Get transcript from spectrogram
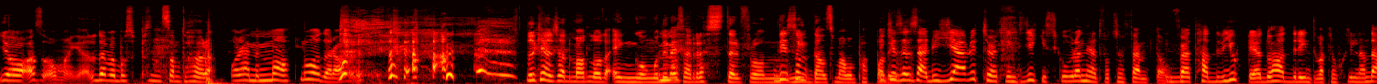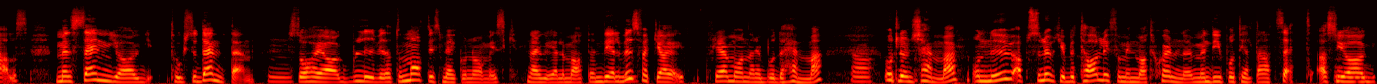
Ja alltså oh my god, det var bara så pinsamt att höra. Och det här med matlåda då? Vi kanske hade matlåda en gång och det Men- var så rester från Det som- middagen som mamma och pappa hade kan säga gjort. så här, det är jävligt tur att vi inte gick i skolan hela 2015 Mm. för att hade vi gjort det då hade det inte varit någon skillnad alls. Men sen jag tog studenten Mm. så har jag blivit automatiskt mer ekonomisk när det gäller maten. Delvis för att jag i flera månader bodde hemma, Ja. åt lunch hemma och nu absolut, jag betalar ju för min mat själv nu men det är på ett helt annat sätt. Alltså Mm. jag,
